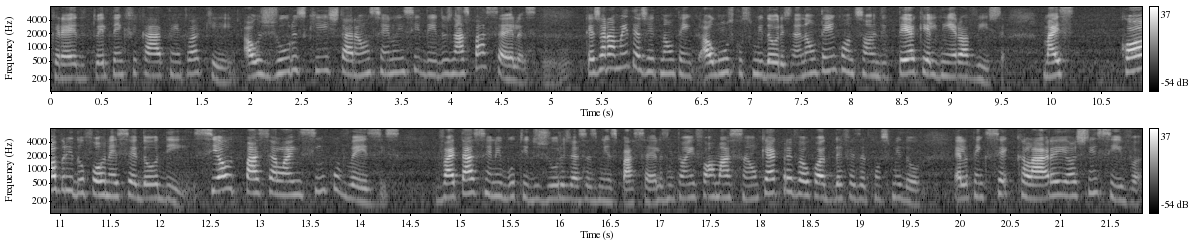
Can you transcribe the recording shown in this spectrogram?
crédito, ele tem que ficar atento a quê? Aos juros que estarão sendo incididos nas parcelas. Porque geralmente a gente não tem, alguns consumidores né, não têm condições de ter aquele dinheiro à vista. Mas cobre do fornecedor de, se eu parcelar em cinco vezes, vai estar sendo embutido juros dessas minhas parcelas. Então, a informação, o que é que prevê o Código de Defesa do Consumidor? Ela tem que ser clara e ostensiva.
